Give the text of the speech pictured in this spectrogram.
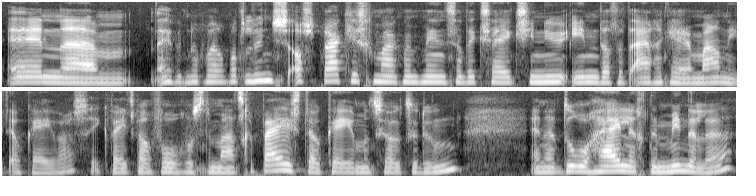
En ehm, heb ik nog wel wat lunchafspraakjes gemaakt met mensen. Dat ik zei, ik zie nu in dat het eigenlijk helemaal niet oké was. Ik weet wel, volgens de maatschappij is het oké om het zo te doen. En het doel heiligt de middelen.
